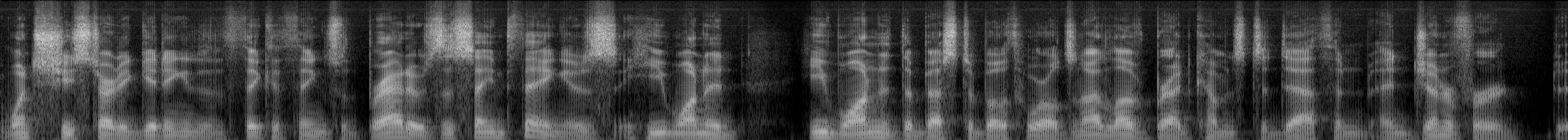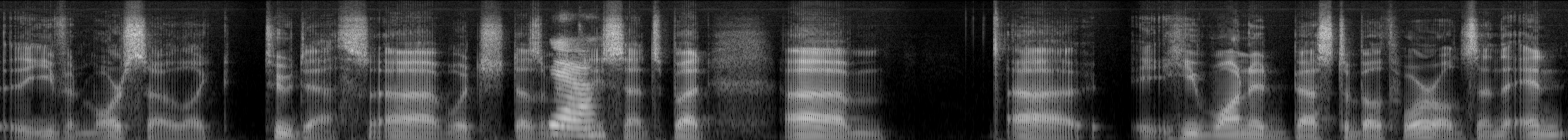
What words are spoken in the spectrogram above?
once she started getting into the thick of things with Brad, it was the same thing. It was he wanted he wanted the best of both worlds, and I love Brad Cummins to death, and and Jennifer even more so, like two deaths, uh, which doesn't make any sense. But um, uh, he wanted best of both worlds, and and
